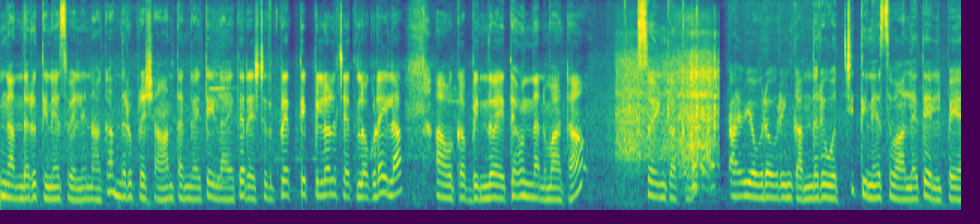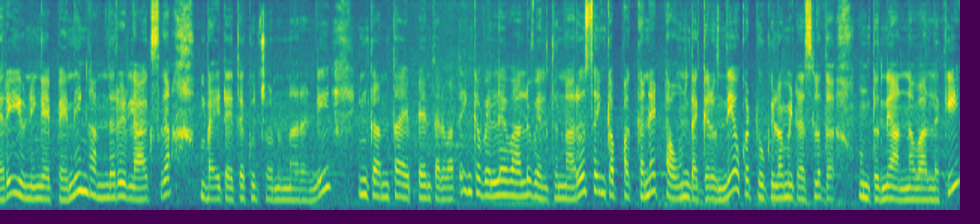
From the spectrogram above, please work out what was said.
ఇంకా అందరూ తినేసి వెళ్ళినాక అందరూ ప్రశాంతంగా అయితే ఇలా అయితే రెస్ట్ ప్రతి పిల్లల చేతిలో కూడా ఇలా ఒక బిందు అయితే ఉందన్నమాట. సో ఇంకా అక్కడ అవి ఎవరెవరు ఇంక అందరూ వచ్చి తినేసి వాళ్ళైతే వెళ్ళిపోయారు. ఈవినింగ్ అయిపోయింది. ఇంక అందరూ రిలాక్స్గా బయట అయితే కూర్చొని ఉన్నారండి. ఇంకంతా అంతా అయిపోయిన తర్వాత ఇంకా వెళ్ళే వాళ్ళు వెళ్తున్నారు. సో ఇంకా పక్కనే టౌన్ దగ్గర ఉంది. ఒక టూ కిలోమీటర్స్లో ద ఉంటుంది అన్న వాళ్ళకి.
